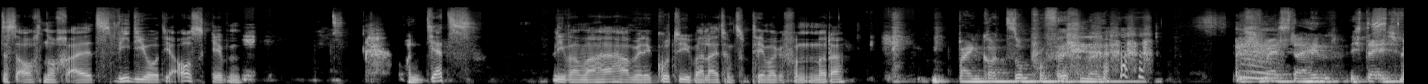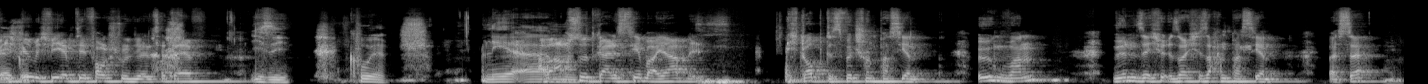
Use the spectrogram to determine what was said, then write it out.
das auch noch als Video dir ausgeben. Und jetzt Lieber Maher, haben wir eine gute Überleitung zum Thema gefunden, oder? Mein Gott, so professional. ich schmeiß dahin. Ich, ich, ich fühle mich wie im TV-Studio in ZDF. Easy. Cool. Nee, ähm, Aber absolut geiles Thema, ja. Ich glaube, das wird schon passieren. Irgendwann würden sich solche Sachen passieren. Weißt du?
